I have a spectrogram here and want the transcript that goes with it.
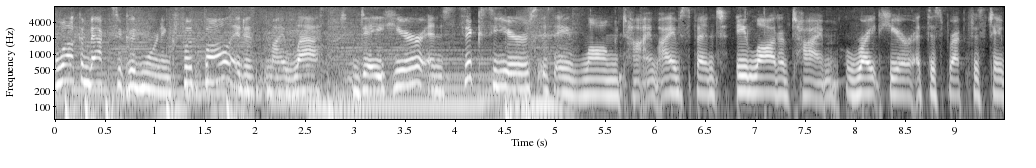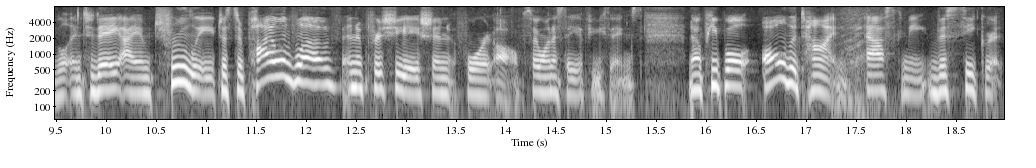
Welcome back to Good Morning Football. It is my last day here, and six years is a long time. I have spent a lot of time right here at this breakfast table, and today I am truly just a pile of love and appreciation for it all. So I want to say a few things. Now, people all the time ask me the secret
